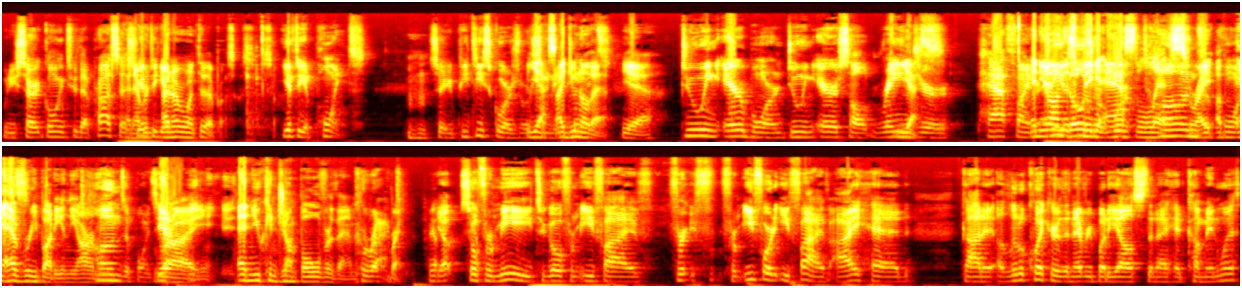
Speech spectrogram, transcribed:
when you start going through that process, I you never, have to I never went through that process. so. you have to get points. So your PT scores were. Mm-hmm. Yes, I do know that. Yeah. Doing airborne, doing air assault, ranger, Yes. pathfinder, And you're on this big ass list, right, Of, of everybody in the army. tons of points. Yeah, right. and you can jump over them. Correct. Right. Yep. So for me to go from E5 for, from E4 to E5, I had got it a little quicker than everybody else that I had come in with.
